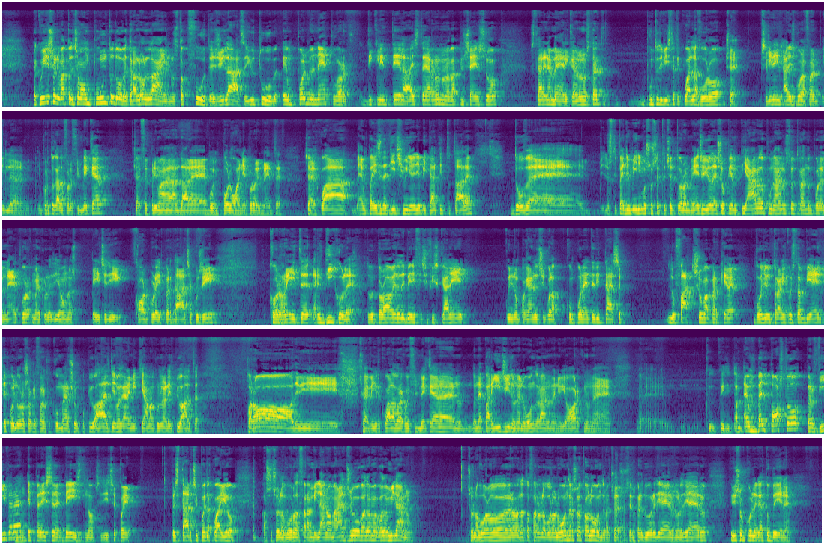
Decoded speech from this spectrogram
e quindi sono arrivato diciamo a un punto dove tra l'online, lo stock footage, i Laz, YouTube e un po' il mio network di clientela esterno non aveva più senso stare in America nonostante il punto di vista che qua il lavoro, cioè se vieni a Lisbona a fare il, in Portogallo a fare il filmmaker, cioè fai prima andare boh, in Polonia probabilmente. Cioè qua è un paese da 10 milioni di abitanti in totale dove lo stipendio minimo sono 700 euro al mese. Io adesso pian piano, dopo un anno, sto entrando un po' nel network. Mercoledì ho una specie di corporate per Dacia così con rate ridicole, dove però avendo dei benefici fiscali, quindi non pagandoci quella componente di tasse, lo faccio, ma perché voglio entrare in questo ambiente, poi loro so che fanno anche commercio un po' più alti e magari mi chiamano con una rate più alta. Però devi, cioè, venire qua a lavorare come filmmaker eh, non è Parigi, non è Londra, non è New York, non è... eh, Qu- quindi è un bel posto per vivere e per essere based, no? Si dice poi per starci. Poi da qua io adesso c'ho il lavoro da fare a Milano a maggio, vado a, vado a Milano. C'ho un lavoro, ero andato a fare un lavoro a Londra, sono andato a Londra, cioè sono sempre due ore di aereo, un'ora di aereo, quindi sono collegato bene.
